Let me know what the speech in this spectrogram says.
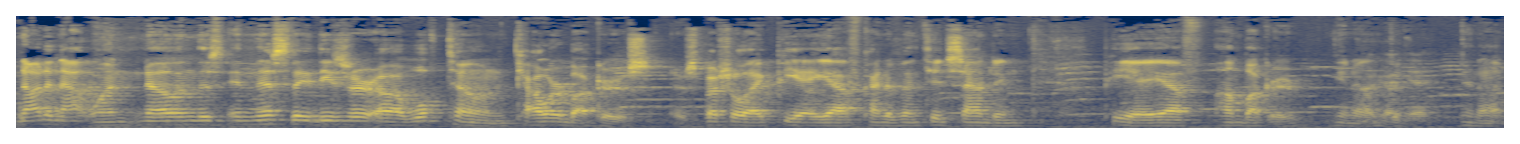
not in that one. No, in this in this they, these are uh, Wolf Tone Kauerbuckers. They're special like PAF kind of vintage sounding PAF humbucker. You know, Okay, good- okay. you know,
